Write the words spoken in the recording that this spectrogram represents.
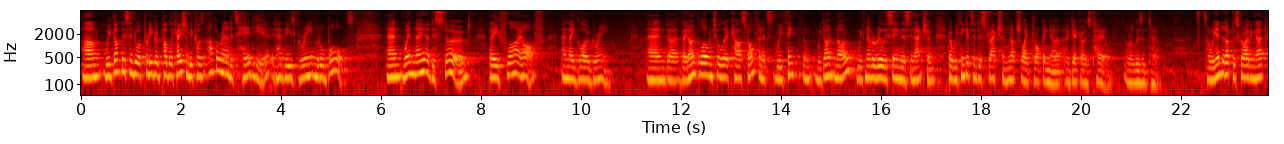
Um, we got this into a pretty good publication because up around its head here, it had these green little balls. And when they are disturbed, they fly off and they glow green and uh, they don't glow until they're cast off. And it's we think them, we don't know. We've never really seen this in action, but we think it's a distraction, much like dropping a, a gecko's tail or a lizard tail. So we ended up describing that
